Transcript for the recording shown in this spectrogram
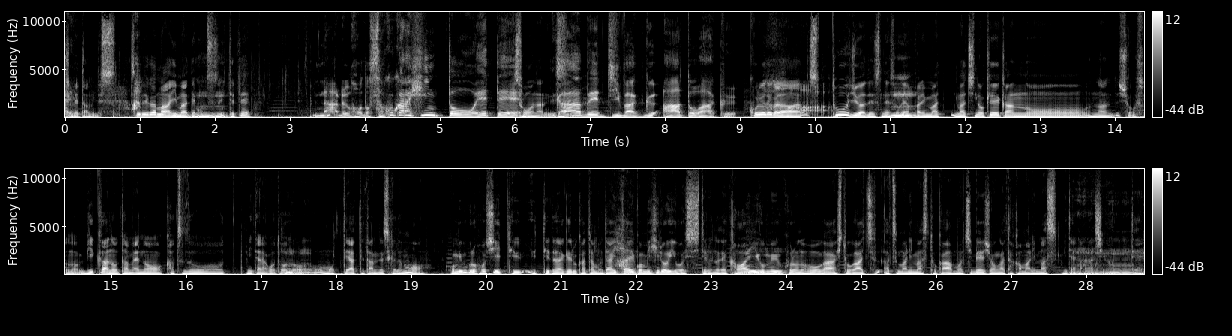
始めたんです、それがまあ今でも続いてて、なるほど。そこからヒントを得てそうなんです。ガーベッジバッグアートワーク。これはだから当時はですねそのやっぱり、ま、町の景観のなんでしょうその美化のための活動みたいなことを思ってやってたんですけども、ゴミ袋欲しいって言っていただける方も大体ゴミ拾いをしてるので可愛いゴミ袋の方が人が集まりますとかモチベーションが高まりますみたいな話があって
